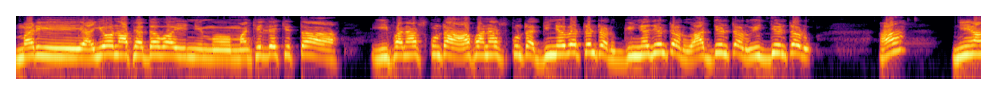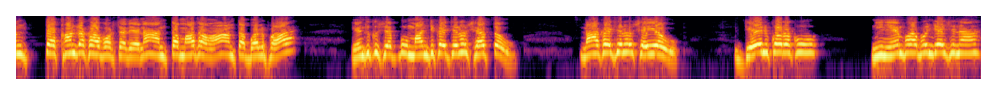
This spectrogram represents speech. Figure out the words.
మరి అయ్యో నా పెద్దవా ఇన్ని మ- మంచిలు తెచ్చిస్తా ఈ పని అరుచుకుంటా ఆ పని అరుచుకుంటా గిన్నె పెట్టంటాడు గిన్నె తింటాడు అది తింటాడు ఇది తింటాడు. నేనంత కంట కాబడతాడేనా అంత మాతమా అంత బలుపా? ఎందుకు చెప్పు మందికైతేనో చేస్తావు. నాకైతేనో చెయ్యవు. దేని కొరకు? నేనేం పాపం చేసినా?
